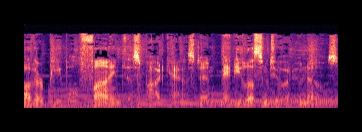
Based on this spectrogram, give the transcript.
other people find this podcast and maybe listen to it. Who knows?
